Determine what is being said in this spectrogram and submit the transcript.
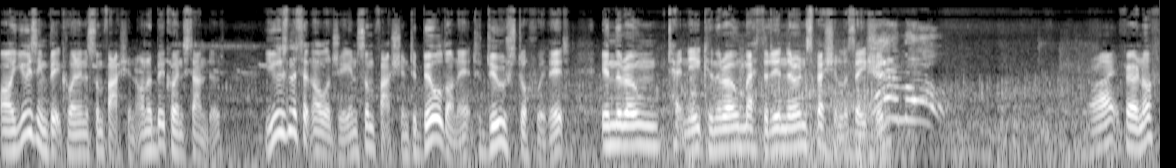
are using Bitcoin in some fashion on a Bitcoin standard, using the technology in some fashion to build on it, to do stuff with it in their own technique, in their own method, in their own specialization. All right, fair enough.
